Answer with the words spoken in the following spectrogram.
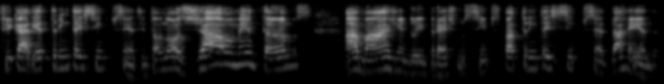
ficaria 35%. Então, nós já aumentamos a margem do empréstimo simples para 35% da renda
